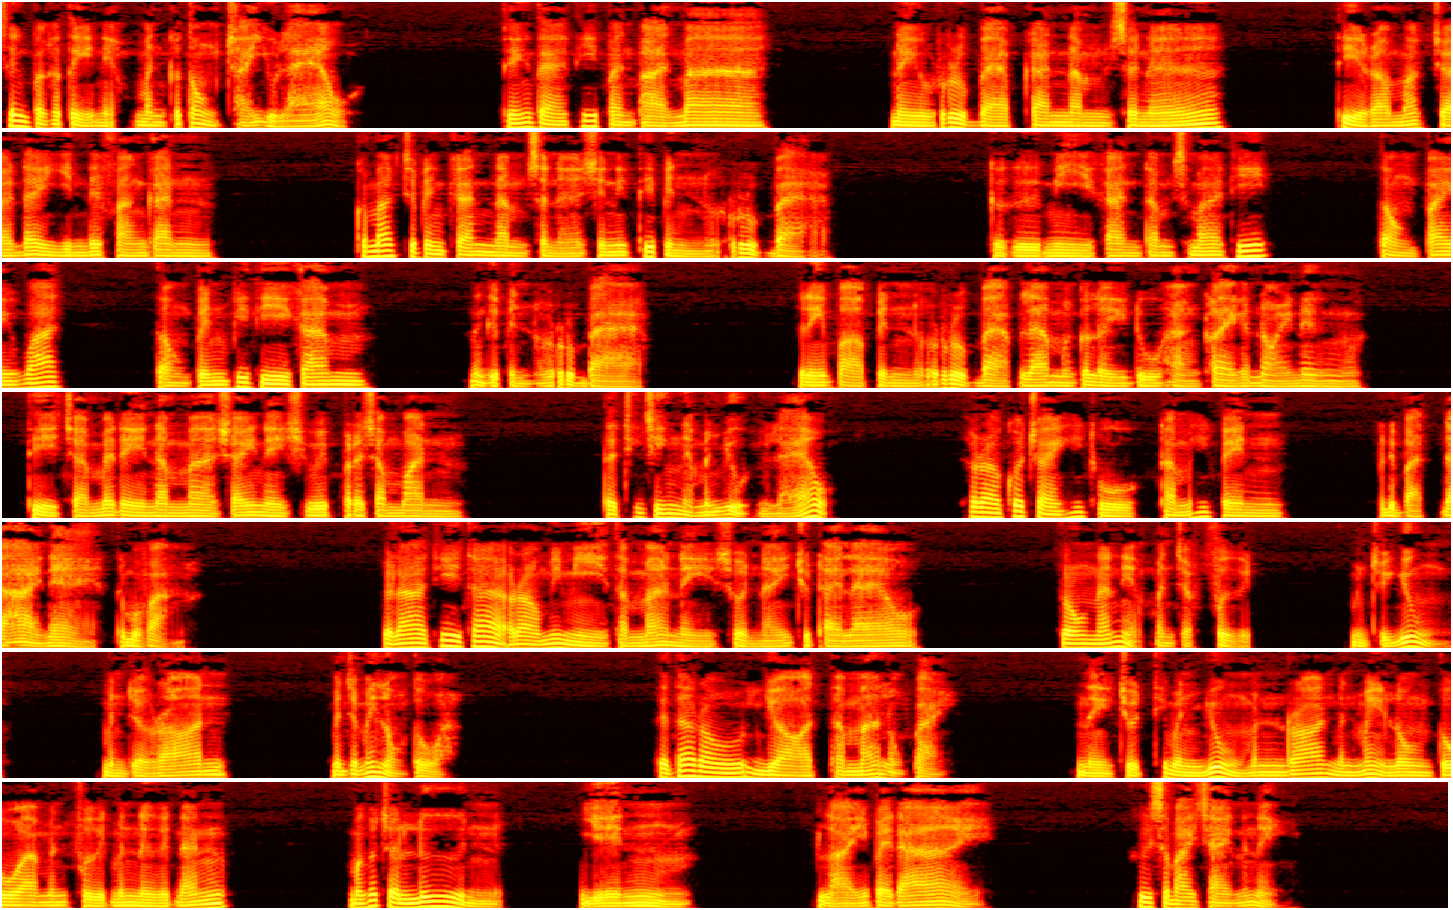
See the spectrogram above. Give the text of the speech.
ซึ่งปกติเนี่ยมันก็ต้องใช้อยู่แล้ว เพียงแต่ที่ผ่านๆมา ในรูปแบบการนำเสนอ ที่เรามักจะได้ยินได้ฟังกัน ก็มักจะเป็นการนำเสนอชนิดที่เป็นรูปแบบ ก็คือมีการทำสมาธิ ต้องไปวัด ต้องเป็นพิธีกรรมนั่นคือเป็นรูปแบบทีนี้พอเป็นรูปแบบแล้วมันก็เลยดูห่างไกลกันหน่อยหนึ่งที่จะไม่ได้นำมาใช้ในชีวิตประจำวัน แต่จริงๆเนี่ยมันอยู่อยู่แล้ว ถ้าเราก็ใจให้ถูกทำให้เป็นปฏิบัติได้แน่ตัมฟัง เวลาที่ถ้าเราไม่มีธรรมะในส่วนไหนจุดใดแล้ว ตรงนั้นเนี่ยมันจะฝืด มันจะยุ่ง มันจะร้อน มันจะไม่ลงตัว แต่ถ้าเราหยอดธรรมะลงไป ในจุดที่มันยุ่งมันร้อนมันไม่ลงตัว มันฝืดมันหนืดนั้น มันก็จะลื่น เย็น ไหลไปได้ คือสบายใจนั่นเอง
